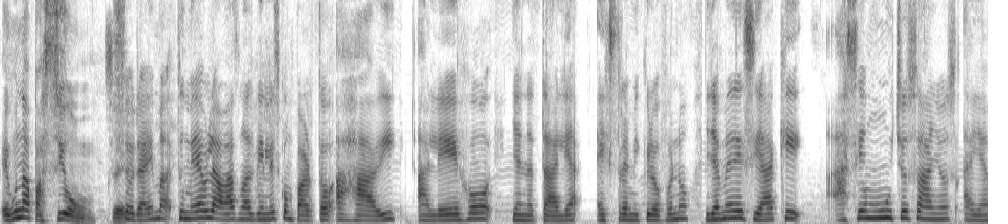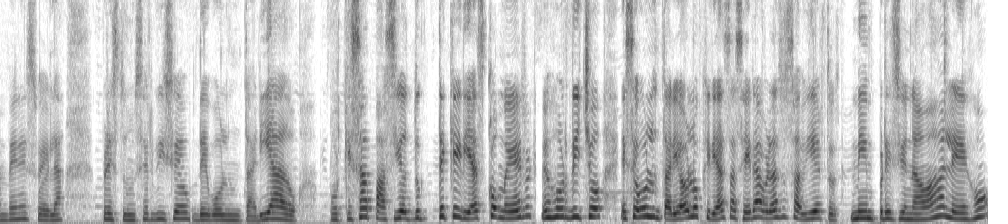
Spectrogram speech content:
Es una pasión. Sí. Soraima, tú me hablabas, más bien les comparto a Javi, a Alejo y a Natalia, extra micrófono. Ella me decía que hace muchos años allá en Venezuela prestó un servicio de voluntariado, porque esa pasión, tú te querías comer, mejor dicho, ese voluntariado lo querías hacer a brazos abiertos. Me impresionaba Alejo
